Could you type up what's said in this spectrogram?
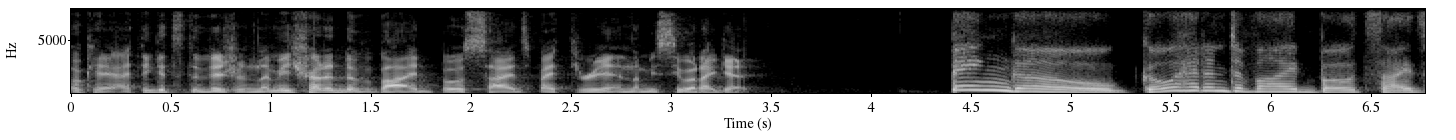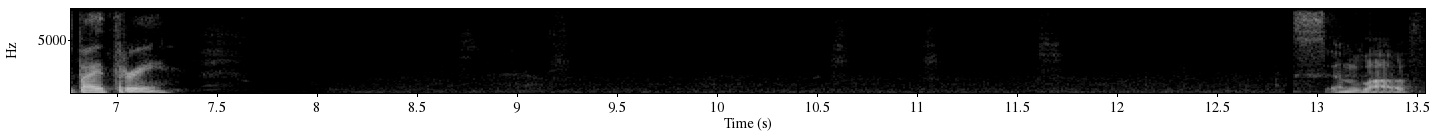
Okay, I think it's division. Let me try to divide both sides by 3 and let me see what I get. Bingo! Go ahead and divide both sides by 3. And love.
